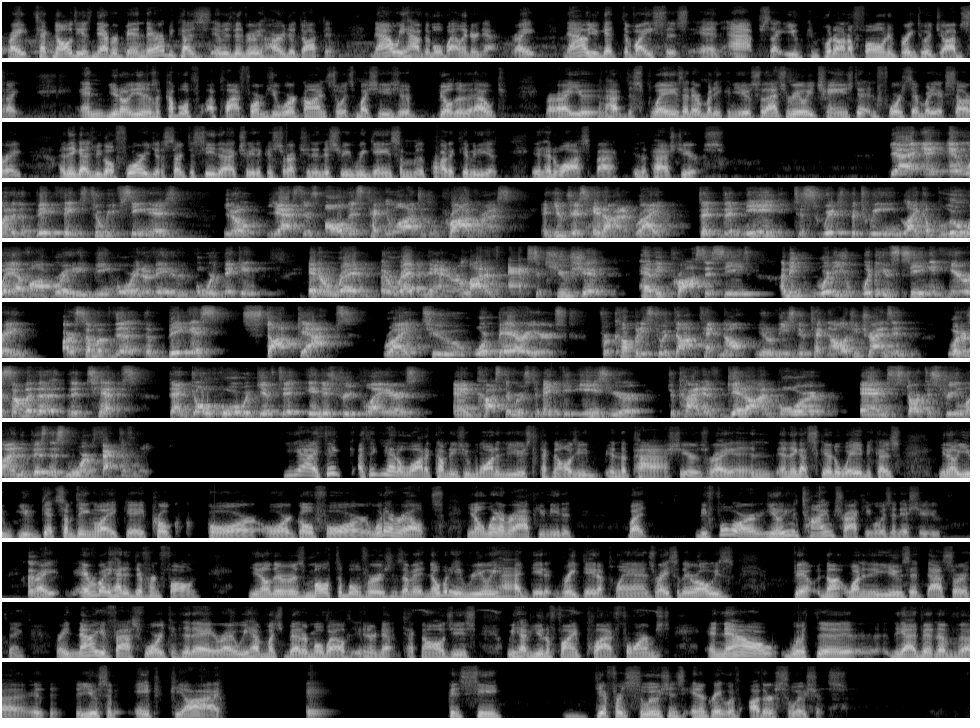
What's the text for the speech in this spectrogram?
right? Technology has never been there because it has been very hard to adopt it. Now we have the mobile internet, right? Now you get devices and apps that you can put on a phone and bring to a job site and you know there's a couple of uh, platforms you work on so it's much easier to build it out right you have displays that everybody can use so that's really changed it and forced everybody to accelerate i think as we go forward you'll start to see that actually the construction industry regain some of the productivity it, it had lost back in the past years. Yeah and, and one of the big things too we've seen is you know yes there's all this technological progress and you just hit on it right? The, the need to switch between like a blue way of operating, being more innovative and forward thinking, and a red a red manner, a lot of execution, heavy processes. I mean, what are you what are you seeing and hearing are some of the the biggest stop gaps, right, to or barriers for companies to adopt technology, you know, these new technology trends, and what are some of the the tips that GoFor would give to industry players and customers to make it easier to kind of get on board and start to streamline the business more effectively? Yeah, I think I think you had a lot of companies who wanted to use technology in the past years, right? And and they got scared away because you know you you get something like a Procore or GoFor or whatever else, you know, whatever app you needed. But before, you know, even time tracking was an issue, right? Everybody had a different phone you know there was multiple versions of it nobody really had data great data plans right so they were always not wanting to use it, that sort of thing. Right now, you fast forward to today, right? We have much better mobile internet technologies. We have unified platforms, and now with the the advent of uh, the use of API, you can see different solutions integrate with other solutions.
